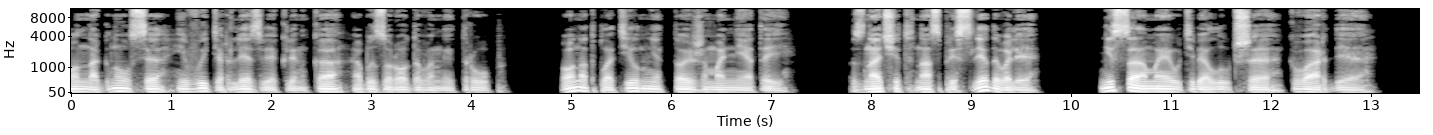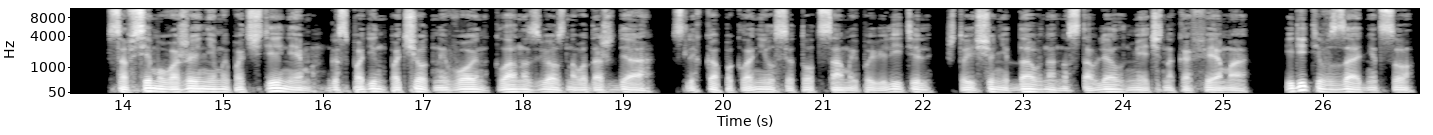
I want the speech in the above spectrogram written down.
Он нагнулся и вытер лезвие клинка об изуродованный труп. Он отплатил мне той же монетой. «Значит, нас преследовали?» «Не самая у тебя лучшая гвардия». «Со всем уважением и почтением, господин почетный воин клана Звездного Дождя», слегка поклонился тот самый повелитель, что еще недавно наставлял меч на Кафема. «Идите в задницу,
